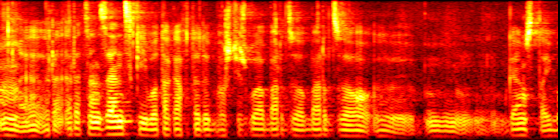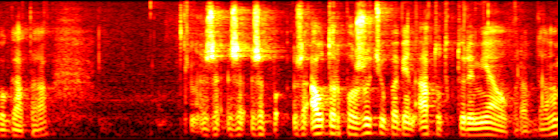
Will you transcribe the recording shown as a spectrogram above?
y, re- recenzenckiej, bo taka wtedy przecież była bardzo, bardzo gęsta i bogata, że, że, że, że autor porzucił pewien atut, który miał, prawda?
